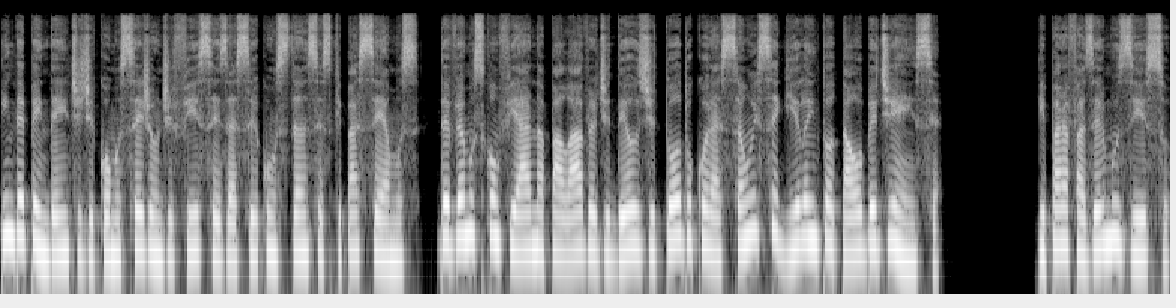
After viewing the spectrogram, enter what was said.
Independente de como sejam difíceis as circunstâncias que passemos, devemos confiar na palavra de Deus de todo o coração e segui-la em total obediência. E para fazermos isso,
